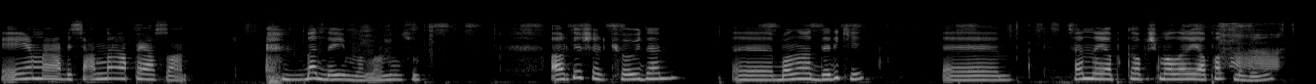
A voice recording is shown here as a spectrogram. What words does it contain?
İyiyim abi sen ne yapıyorsun? ben de iyiyim vallahi ne olsun. Arkadaşlar köyden e, bana dedi ki e, senle yapı kapışmaları yapak mı dedi.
